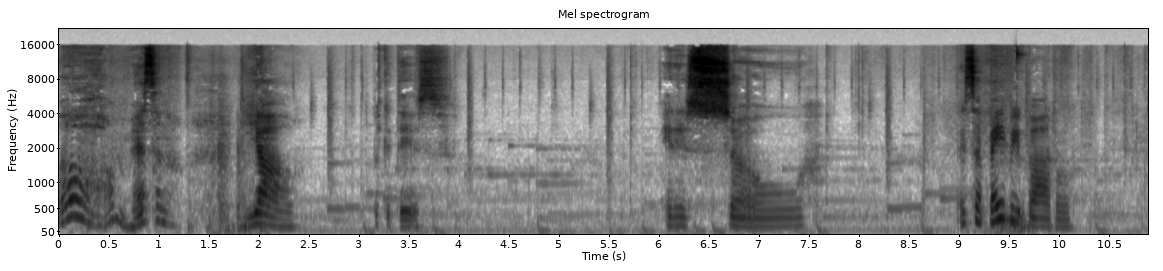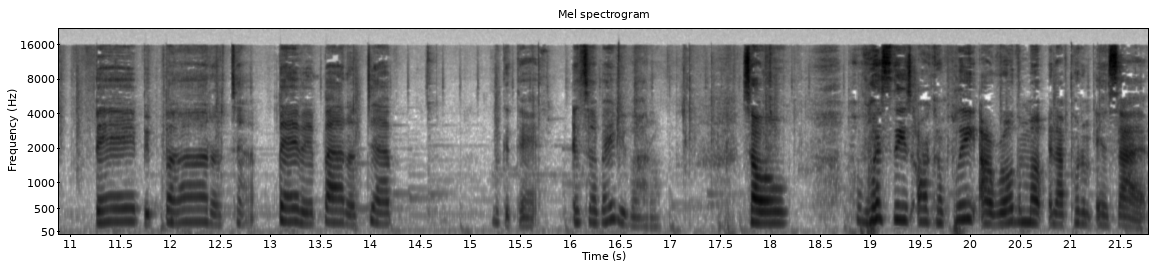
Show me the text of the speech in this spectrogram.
Oh, I'm messing up. Y'all, look at this. It is so... It's a baby bottle. Baby bottle top, baby bottle top. Look at that. It's a baby bottle. So once these are complete, I roll them up and I put them inside.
